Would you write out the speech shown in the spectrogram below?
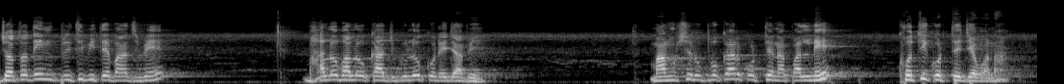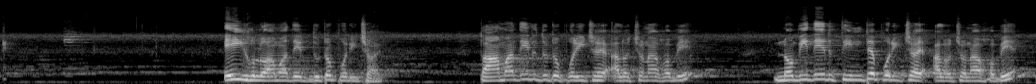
যতদিন পৃথিবীতে বাঁচবে, ভালো ভালো কাজগুলো করে যাবে। মানুষের উপকার করতে না পারলে ক্ষতি করতে যেও না। এই হলো আমাদের দুটো পরিচয়। তো আমাদের দুটো পরিচয় আলোচনা হবে, নবীদের তিনটে পরিচয় আলোচনা হবে।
